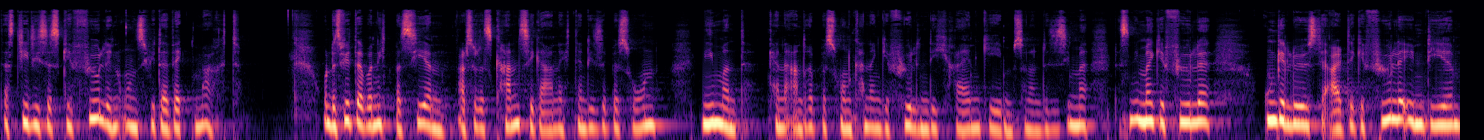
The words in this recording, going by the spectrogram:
dass die dieses Gefühl in uns wieder wegmacht. Und es wird aber nicht passieren. Also das kann sie gar nicht, denn diese Person, niemand, keine andere Person kann ein Gefühl in dich reingeben, sondern das ist immer, das sind immer Gefühle, ungelöste alte Gefühle in dir,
